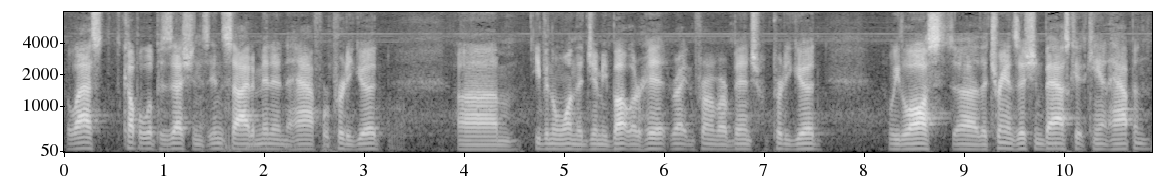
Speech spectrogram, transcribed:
The last couple of possessions inside a minute and a half were pretty good. Um, even the one that Jimmy Butler hit right in front of our bench was pretty good. We lost uh, the transition basket, can't happen,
